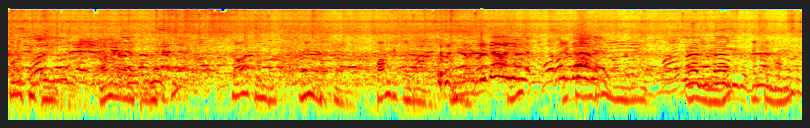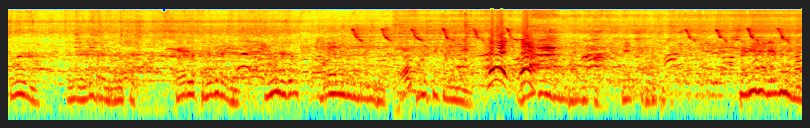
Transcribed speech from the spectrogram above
തുളസി തൈ മണ്ണിലെ പ്രദേശത്ത് ചാൺ കൊണ്ട് മീൻ ഭക്ഷണം എന്നീ നമ്പറിൽ വിളിച്ച് കേരളത്തിലെവിടെയും മൂന്നിലും കുറയുന്നതിന് മുമ്പ് തുളസി തൈകളും ശരീരവേദനകൾ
